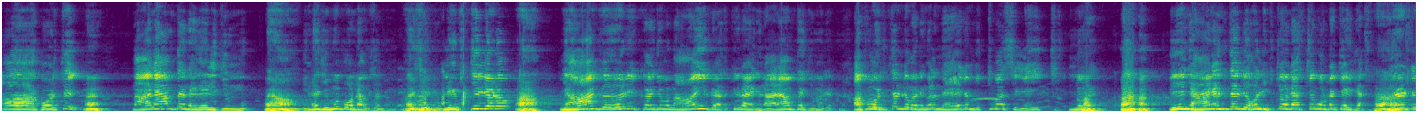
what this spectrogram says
ആ കൊടുത്ത്. നാലാമത്തെ നിലയിൽ ജിമ്മു പിന്നെ ജിമ്മിൽ പോകേണ്ട ആവശ്യമുണ്ടോ? ലിഫ്റ്റ് ഇല്ലടോ. ഞാൻ കേറി കഴിഞ്ഞപ്പോ നായി കിടക്കിനായിരുന്നു നാലാമത്തെ ജിമ്മിൽ അപ്പൊ ഒരുത്തണ്ട് നിങ്ങൾ നേരം വിശ്വാസില്ലേ ഈ ജിമ്മിൽ?" ആ. ഈ ഞാനെന്താ ലിഫ്റ്റ് കൊണ്ട് അച്ഛൻ കൊണ്ടുവച്ചില്ല. എന്നിട്ട്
